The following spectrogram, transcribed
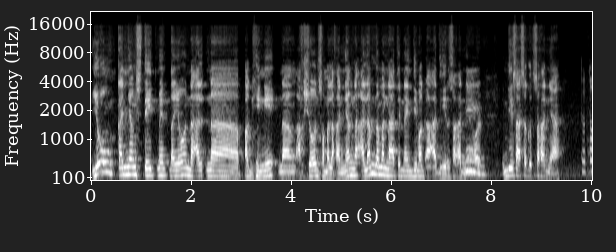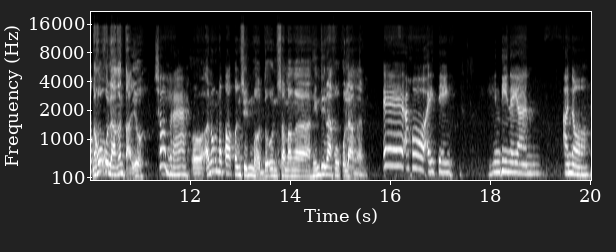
yung kanyang statement na yon na, na paghingi ng aksyon sa Malacanang na alam naman natin na hindi mag-a-adhere sa kanya Mm. or hindi sasagot sa kanya, Totoo. nakukulangan tayo. Sobra. O, anong napapansin mo doon sa mga hindi nakukulangan? Eh, ako, I think, hindi na yan, ano,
